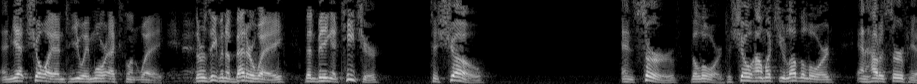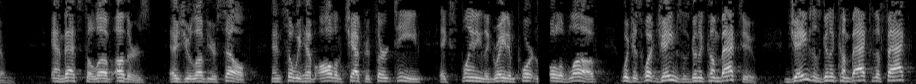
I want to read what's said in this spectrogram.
and yet show I unto you a more excellent way. Amen. There's even a better way than being a teacher to show and serve the Lord, to show how much you love the Lord and how to serve Him. And that's to love others as you love yourself. And so we have all of chapter 13 explaining the great important role of love, which is what James is going to come back to. James is going to come back to the fact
